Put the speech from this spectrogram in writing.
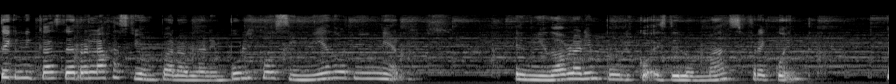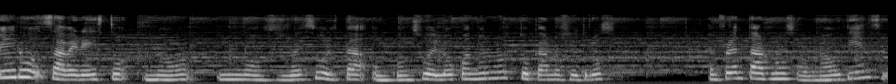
Técnicas de relajación para hablar en público sin miedo ni nervios. El miedo a hablar en público es de lo más frecuente, pero saber esto no nos resulta un consuelo cuando nos toca a nosotros enfrentarnos a una audiencia.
